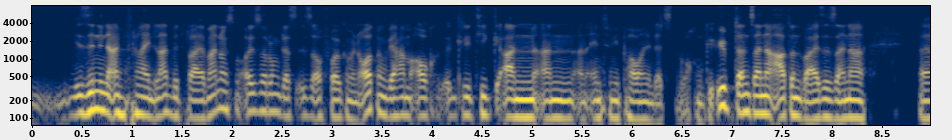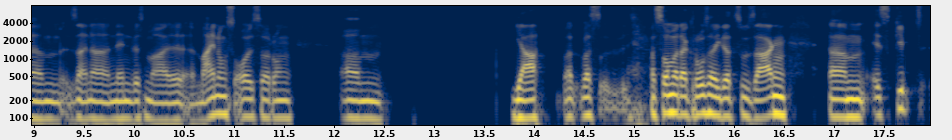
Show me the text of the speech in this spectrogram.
wir sind in einem freien Land mit freier Meinungsäußerung, das ist auch vollkommen in Ordnung. Wir haben auch Kritik an, an, an Anthony Power in den letzten Wochen geübt, an seiner Art und Weise, seiner, ähm, seiner nennen wir es mal, Meinungsäußerung. Ähm, ja, was, was, was soll man da großartig dazu sagen? Ähm, es gibt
